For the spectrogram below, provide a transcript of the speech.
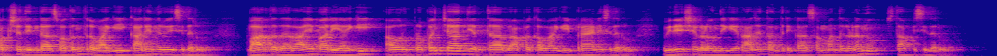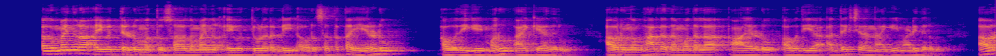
ಪಕ್ಷದಿಂದ ಸ್ವತಂತ್ರವಾಗಿ ಕಾರ್ಯನಿರ್ವಹಿಸಿದರು. ಭಾರತದ ರಾಯಭಾರಿಯಾಗಿ ಅವರು ಪ್ರಪಂಚಾದ್ಯಂತ ವ್ಯಾಪಕವಾಗಿ ಪ್ರಯಾಣಿಸಿದರು. ವಿದೇಶಗಳೊಂದಿಗೆ ರಾಜತಾಂತ್ರಿಕ ಸಂಬಂಧಗಳನ್ನು ಸ್ಥಾಪಿಸಿದರು. ಸಾವಿರದ ಒಂಬೈನೂರ ಐವತ್ತೆರಡು ಮತ್ತು ಸಾವಿರದ ಒಂಬೈನೂರ ಐವತ್ತೇಳರಲ್ಲಿ ಅವರು ಸತತ ಎರಡು ಅವಧಿಗೆ ಮರು ಆಯ್ಕೆಯಾದರು. ಅವರನ್ನು ಭಾರತದ ಮೊದಲ ಆ ಎರಡು ಅವಧಿಯ ಅಧ್ಯಕ್ಷರನ್ನಾಗಿ ಮಾಡಿದರು. ಅವರ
